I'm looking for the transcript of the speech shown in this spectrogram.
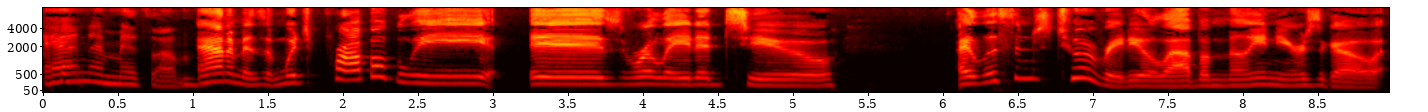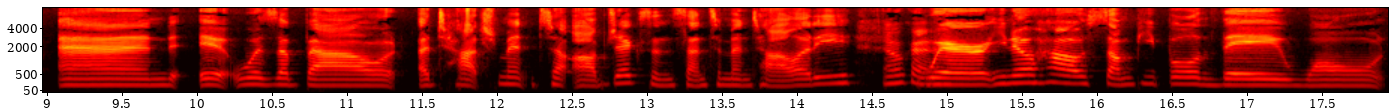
Animism. animism, which probably is related to. I listened to a Radiolab a million years ago, and it was about attachment to objects and sentimentality. Okay. Where you know how some people they won't.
